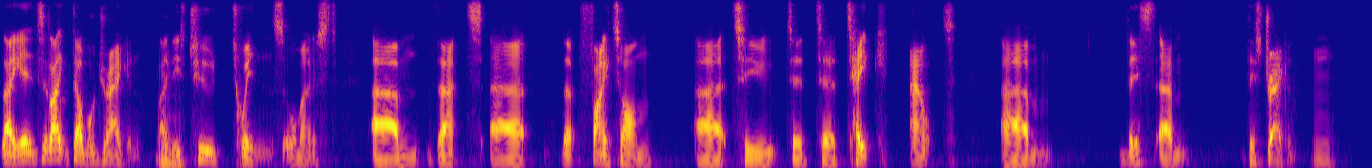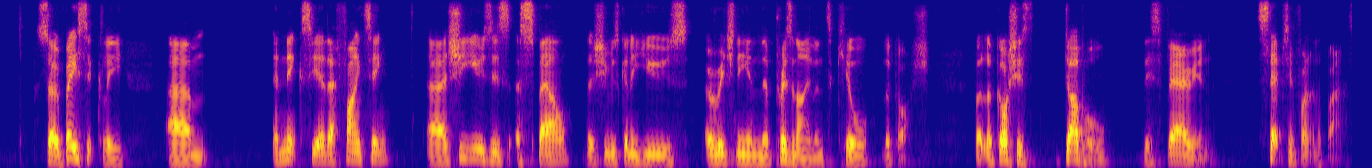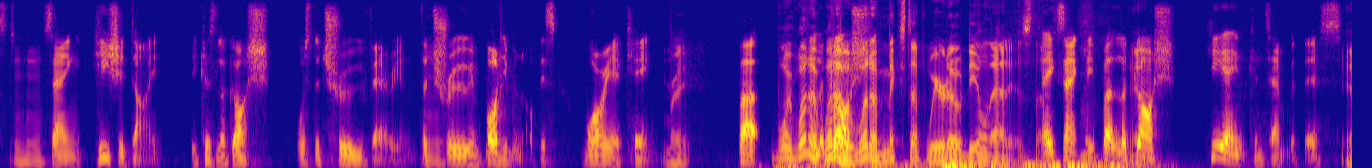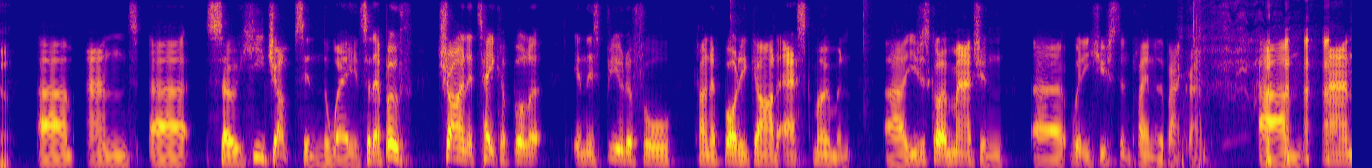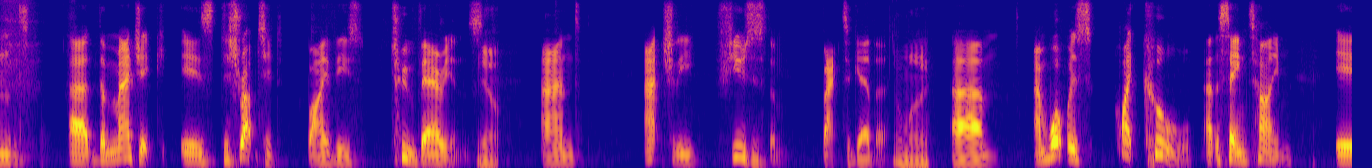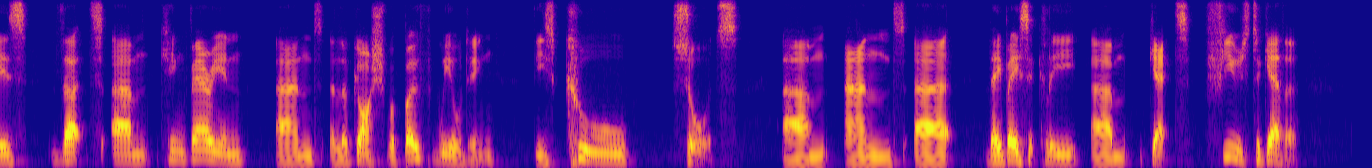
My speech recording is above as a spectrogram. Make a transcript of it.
like it's like Double Dragon, like Mm. these two twins almost um, that uh, that fight on uh, to to to take out um, this um, this dragon. Mm. So basically, um, Onyxia, they're fighting. Uh, she uses a spell that she was going to use originally in the prison island to kill Lagosh. But Lagosh's double, this variant, steps in front of the blast, hmm saying he should die because Lagosh was the true variant, the Mm. true embodiment of this warrior king. Right. But Boy, what a what a what a mixed up weirdo deal that is, though. exactly, but Lagosh, he ain't content with this. Yeah. Um, and uh, so he jumps in the way. And so they're both trying to take a bullet in this beautiful kind of bodyguard esque moment. Uh, you just got to imagine uh, Whitney Houston playing in the background. Um, and uh, the magic is disrupted by these two variants Yeah. and actually fuses them back together. Oh my. Um, and what was quite cool at the same time is that um, King Varian and Lagosh were both wielding these cool swords. Um, and uh, they basically um, get fused together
